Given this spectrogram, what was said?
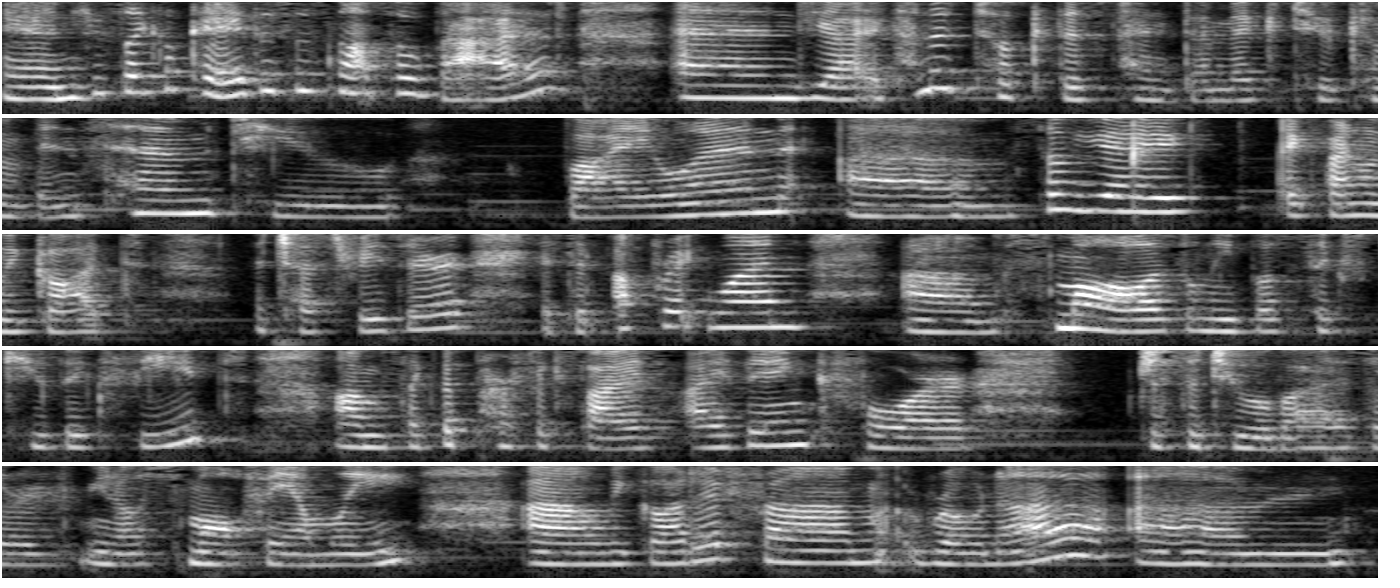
And he was like, okay, this is not so bad. And yeah, it kind of took this pandemic to convince him to buy one. Um, so yay, I finally got a chest freezer. It's an upright one, um, small, it's only about six cubic feet. Um, it's like the perfect size, I think, for just the two of us or, you know, small family. Uh, we got it from Rona. Um,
